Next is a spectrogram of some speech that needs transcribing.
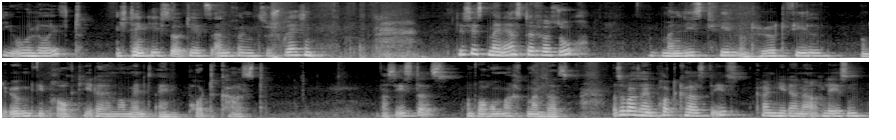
Die Uhr läuft. Ich denke, ich sollte jetzt anfangen zu sprechen. Dies ist mein erster Versuch. Man liest viel und hört viel und irgendwie braucht jeder im Moment einen Podcast. Was ist das und warum macht man das? Also was ein Podcast ist, kann jeder nachlesen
